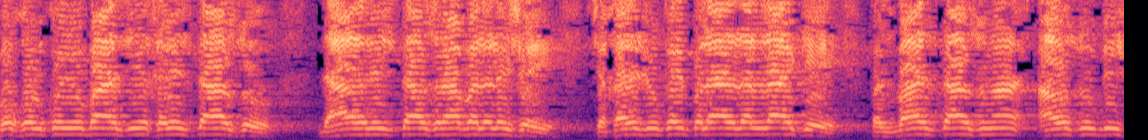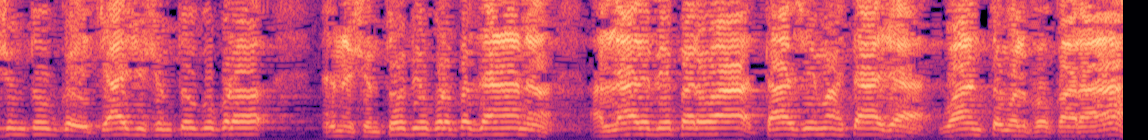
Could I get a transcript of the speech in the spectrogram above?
بخل کو یو بازي خرج تاسو دا غلیش تاسو را بلل شي چې خرج وکي په لار د الله کې پس باز تاسو نه او څوک دې شمتوب کوي چا چې شمتوب وکړو ان شمتوب وکړو په ځان الله دې پروا تاسو محتاجه وانتم الفقراء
